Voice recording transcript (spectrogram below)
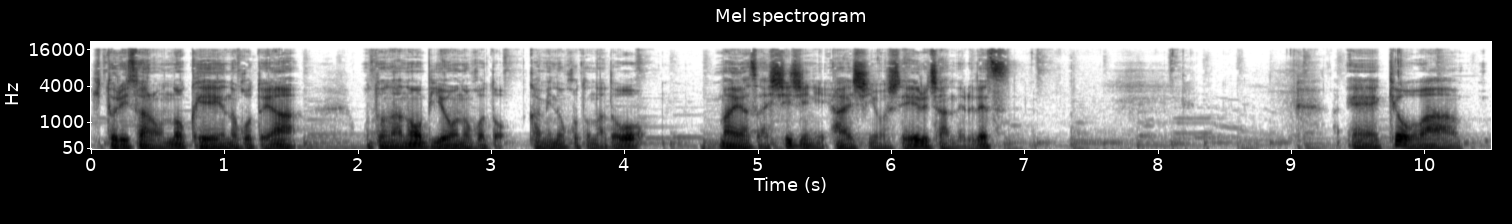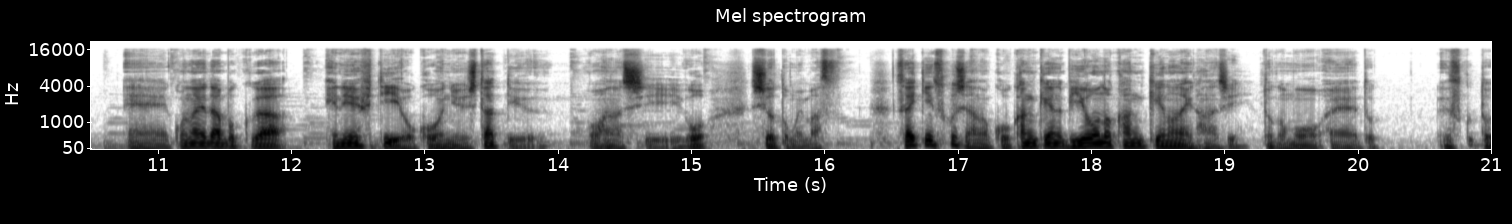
一人サロンの経営のことや大人の美容のこと髪のことなどを毎朝7時に配信をしているチャンネルです、えー、今日は、えー、この間僕が NFT を購入したっていうお話をしようと思います。最近少しあのこう関係の美容の関係のない話とかも、えーと、と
